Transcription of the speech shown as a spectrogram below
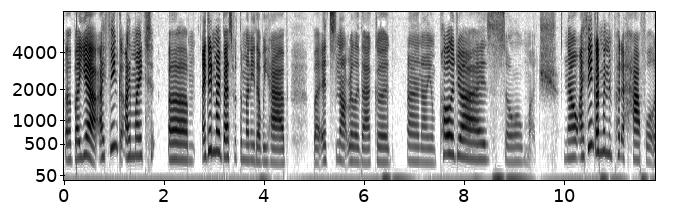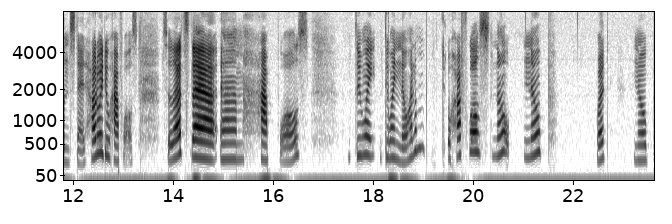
Uh, but yeah, I think I might um, I did my best with the money that we have, but it's not really that good. And I apologize so much. Now, I think I'm going to put a half wall instead. How do I do half walls? So that's that, um, half walls. Do I, do I know how to do half walls? No, nope. What? Nope.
